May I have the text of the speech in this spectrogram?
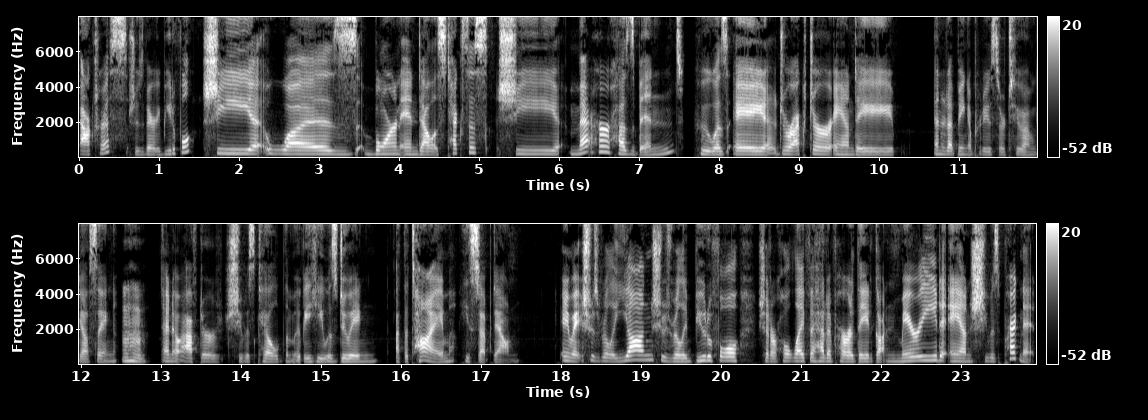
actress. She was very beautiful. She was born in Dallas, Texas. She met her husband, who was a director and a ended up being a producer too. I'm guessing. Mm-hmm. I know after she was killed, the movie he was doing at the time, he stepped down. Anyway, she was really young. She was really beautiful. She had her whole life ahead of her. They had gotten married and she was pregnant.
